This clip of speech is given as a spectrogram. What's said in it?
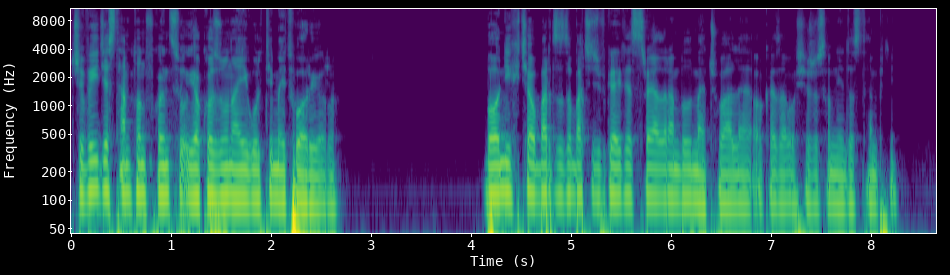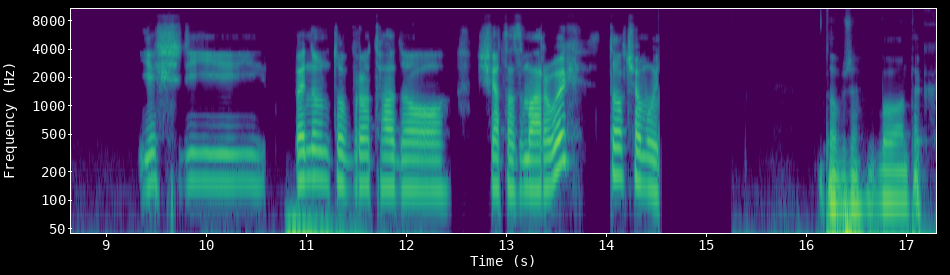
czy wyjdzie stamtąd w końcu Yokozuna i Ultimate Warrior? Bo on ich chciał bardzo zobaczyć w Greatest Royal Rumble meczu, ale okazało się, że są niedostępni. Jeśli będą to wrota do świata zmarłych, to czemu nie? Dobrze, bo on tak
